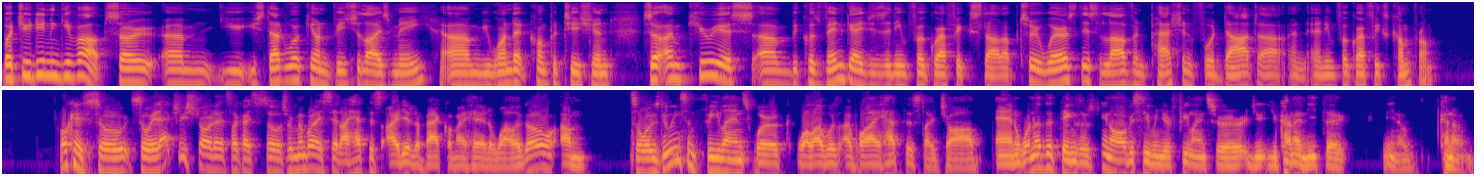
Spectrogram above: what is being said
But you didn't give up. So um, you you started working on Visualize Me. Um, you won that competition. So I'm curious um, because Venngage is an infographic startup too. Where does this love and passion for data and, and infographics come from? Okay, so so it actually started. It's like I so, so remember I said I had this idea in the back of my head a while ago. Um, so I was doing some freelance work while I was while I had this like job, and one of the things was you know obviously when you're a freelancer you you kind of need to you know kind of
